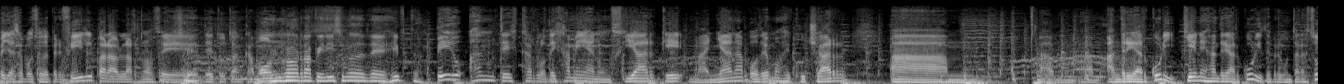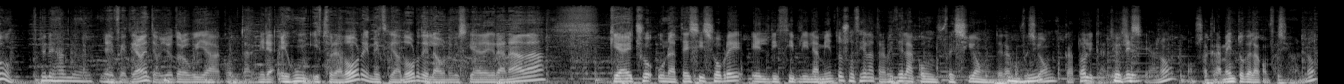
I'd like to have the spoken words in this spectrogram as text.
López ya se ha puesto de perfil para hablarnos de, de Tutankamón. Vengo rapidísimo desde Egipto. Pero antes, Carlos, déjame anunciar que mañana podremos escuchar a, a- a Andrea Arcuri. ¿Quién es Andrea Arcuri? Te preguntarás tú. ¿Quién es Andrea Arcuri? Efectivamente, yo te lo voy a contar. Mira, es un historiador, investigador de la Universidad de Granada que ha hecho una tesis sobre el disciplinamiento social a través de la confesión, de la confesión católica, de la Sí, sí. iglesia, ¿no? O sacramento de la confesión, ¿no?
